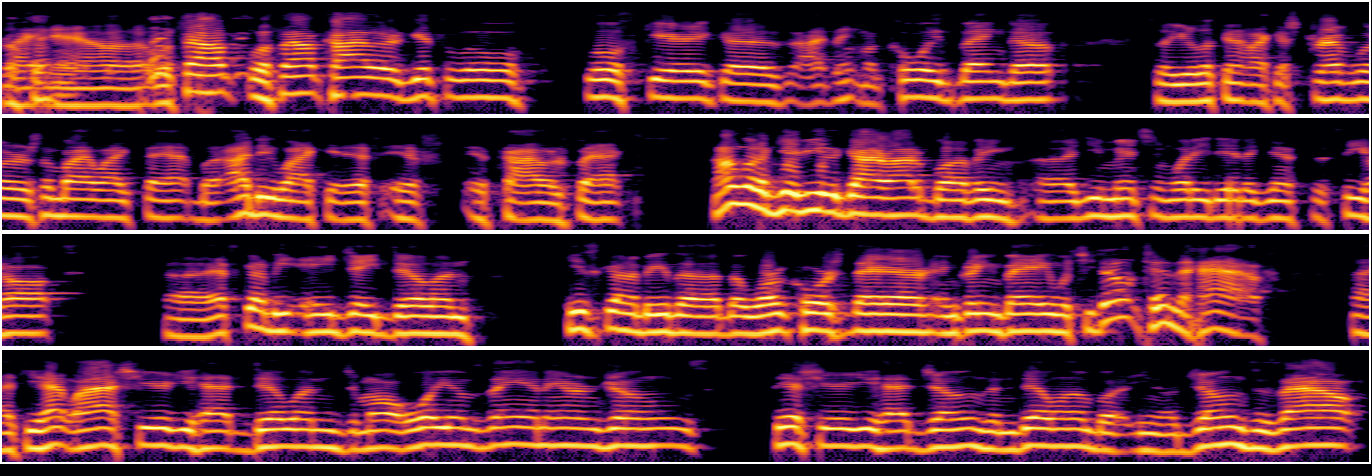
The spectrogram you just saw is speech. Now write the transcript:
right okay. now. Uh, without without Kyler, it gets a little little scary because I think McCoy's banged up. So you're looking at like a Streveler or somebody like that. But I do like it if if if Kyler's back. I'm going to give you the guy right above him. Uh, you mentioned what he did against the Seahawks. Uh, that's going to be AJ Dillon. He's going to be the the workhorse there in Green Bay, which you don't tend to have. Like you had last year, you had Dillon, Jamaal Williams, and Aaron Jones. This year you had Jones and Dillon, but you know Jones is out.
